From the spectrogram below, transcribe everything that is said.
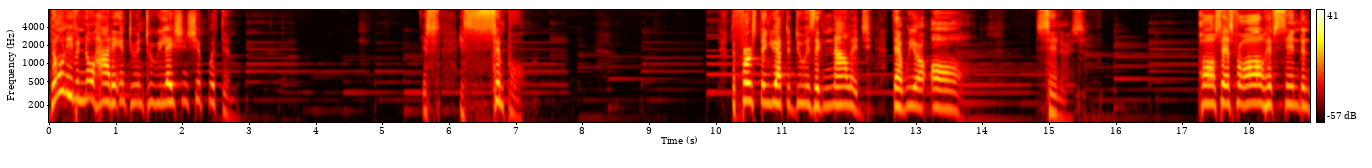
Don't even know how to enter into relationship with Him. It's, it's simple. The first thing you have to do is acknowledge that we are all sinners. Paul says, For all have sinned and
